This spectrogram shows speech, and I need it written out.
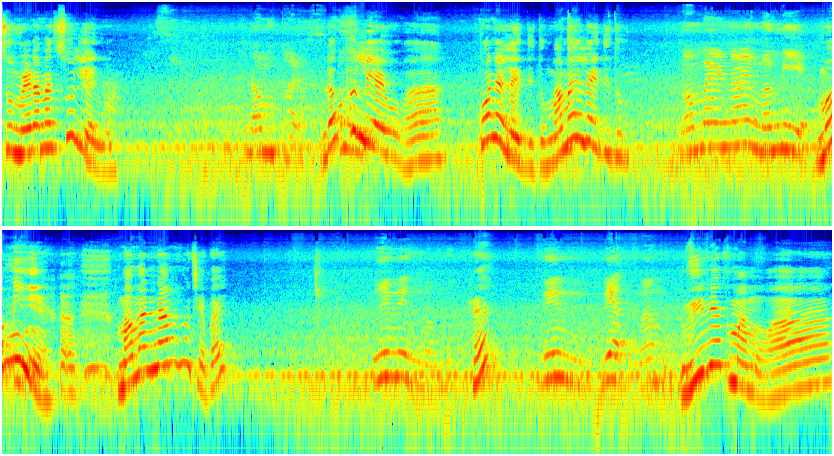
શું મેળામાં શું લઈ આવ્યું? ડમ્ફર ડમ્ફર લઈ આવ્યો? હા. કોને લઈ દીધું? મામાએ લઈ દીધું? મમ્મી મામાનું નામ શું છે ભાઈ? હે? વિવેક મામો. હા.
